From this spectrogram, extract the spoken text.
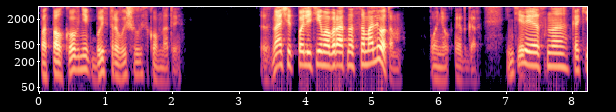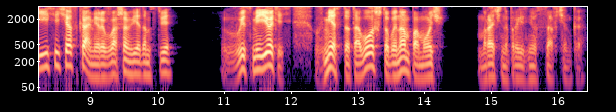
Подполковник быстро вышел из комнаты. «Значит, полетим обратно с самолетом», — понял Эдгар. «Интересно, какие сейчас камеры в вашем ведомстве?» «Вы смеетесь, вместо того, чтобы нам помочь», — мрачно произнес Савченко.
